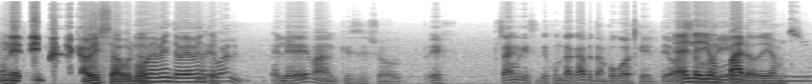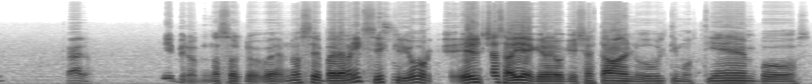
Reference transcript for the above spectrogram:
un edema en la cabeza, boludo. obviamente, No, obviamente. igual, el edema, qué sé yo, es sangre que se te junta acá, pero tampoco es que te vas A él a le dio un morir. paro, digamos. Claro. Sí, pero no solo, bueno, no sé, para Igual mí sí escribió porque él ya sabía que creo que ya estaba en los últimos tiempos.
